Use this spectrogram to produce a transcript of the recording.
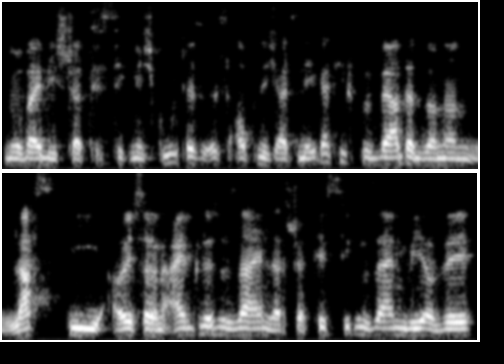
nur weil die Statistik nicht gut ist, ist auch nicht als negativ bewertet, sondern lass die äußeren Einflüsse sein, lass Statistiken sein, wie er will.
